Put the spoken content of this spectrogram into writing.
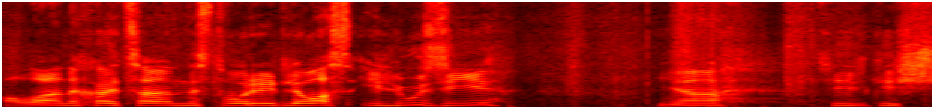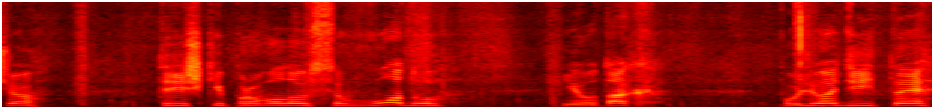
але нехай це не створює для вас ілюзії. Я тільки що трішки провалився в воду і отак по льоді йти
